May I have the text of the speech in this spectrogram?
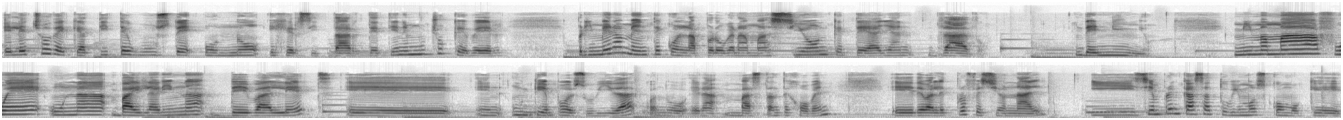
el hecho de que a ti te guste o no ejercitarte tiene mucho que ver primeramente con la programación que te hayan dado de niño. Mi mamá fue una bailarina de ballet eh, en un tiempo de su vida, cuando era bastante joven. Eh, de ballet profesional y siempre en casa tuvimos como que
